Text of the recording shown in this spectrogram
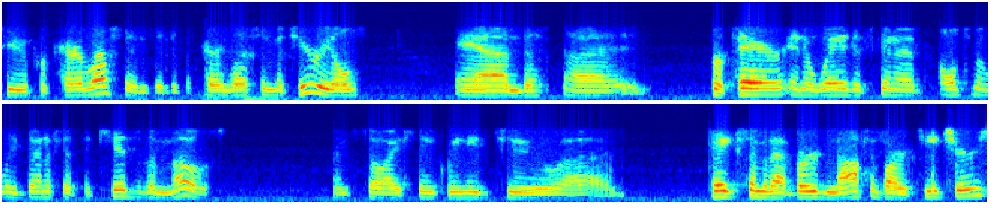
to prepare lessons and to prepare lesson materials and uh, prepare in a way that's going to ultimately benefit the kids the most. And so I think we need to uh, take some of that burden off of our teachers,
